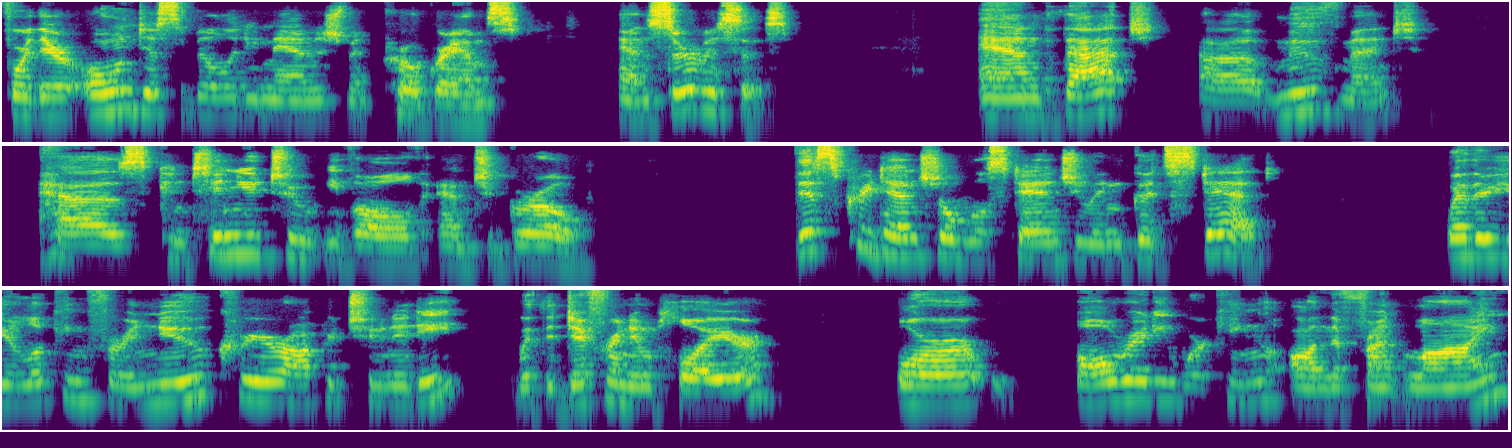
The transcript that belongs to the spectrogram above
for their own disability management programs and services. And that uh, movement has continued to evolve and to grow. This credential will stand you in good stead, whether you're looking for a new career opportunity with a different employer or already working on the front line,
